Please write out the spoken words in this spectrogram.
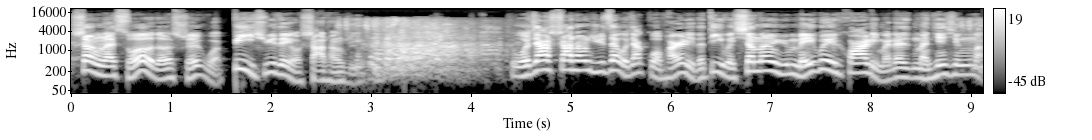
上来所有的水果必须得有砂糖橘。我家砂糖橘在我家果盘里的地位，相当于玫瑰花里面的满天星嘛。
